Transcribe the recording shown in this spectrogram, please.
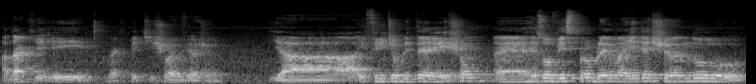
a Dark, e, Dark Petition, eu viajando. E a Infinite Obliteration é, esse problema aí, deixando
